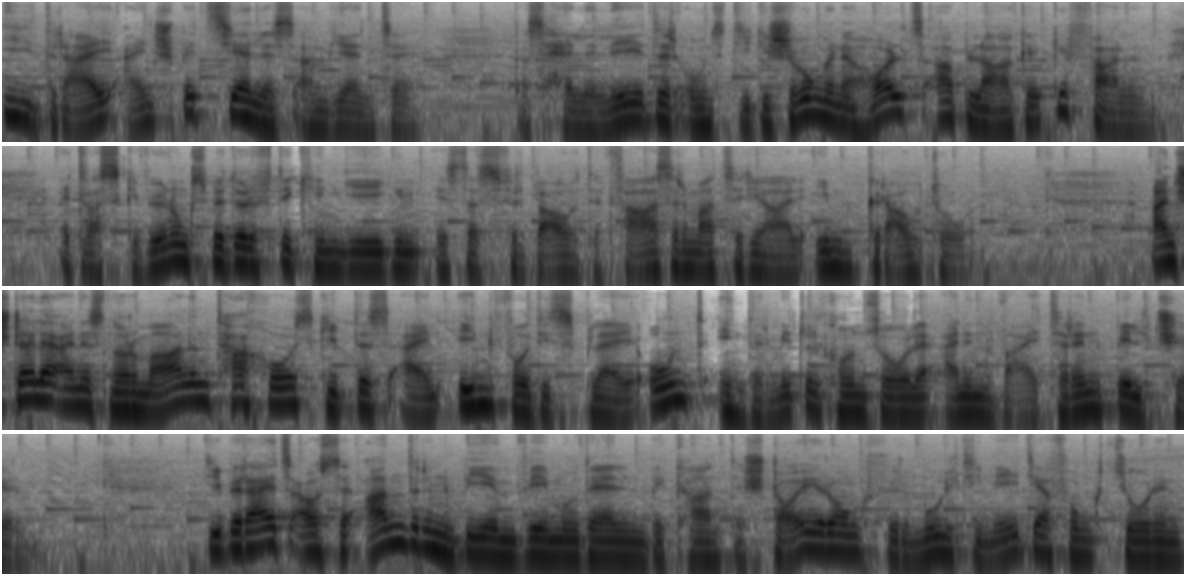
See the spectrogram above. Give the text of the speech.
i3 ein spezielles Ambiente. Das helle Leder und die geschwungene Holzablage gefallen. Etwas gewöhnungsbedürftig hingegen ist das verbaute Fasermaterial im Grauton. Anstelle eines normalen Tachos gibt es ein Infodisplay und in der Mittelkonsole einen weiteren Bildschirm. Die bereits aus den anderen BMW-Modellen bekannte Steuerung für Multimedia-Funktionen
